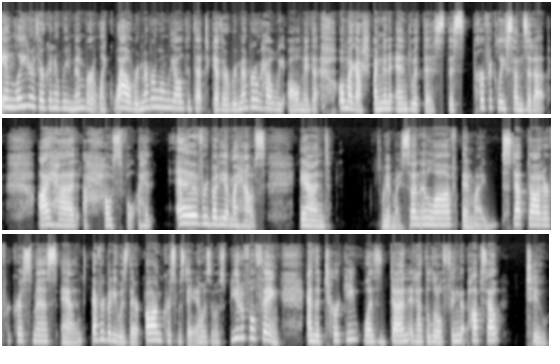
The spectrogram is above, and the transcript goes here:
And later they're going to remember like, wow, remember when we all did that together? Remember how we all made that? Oh my gosh, I'm going to end with this. This perfectly sums it up. I had a house full. I had everybody at my house and we had my son-in-law and my stepdaughter for Christmas and everybody was there on Christmas day and it was the most beautiful thing. And the turkey was done. It had the little thing that pops out two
